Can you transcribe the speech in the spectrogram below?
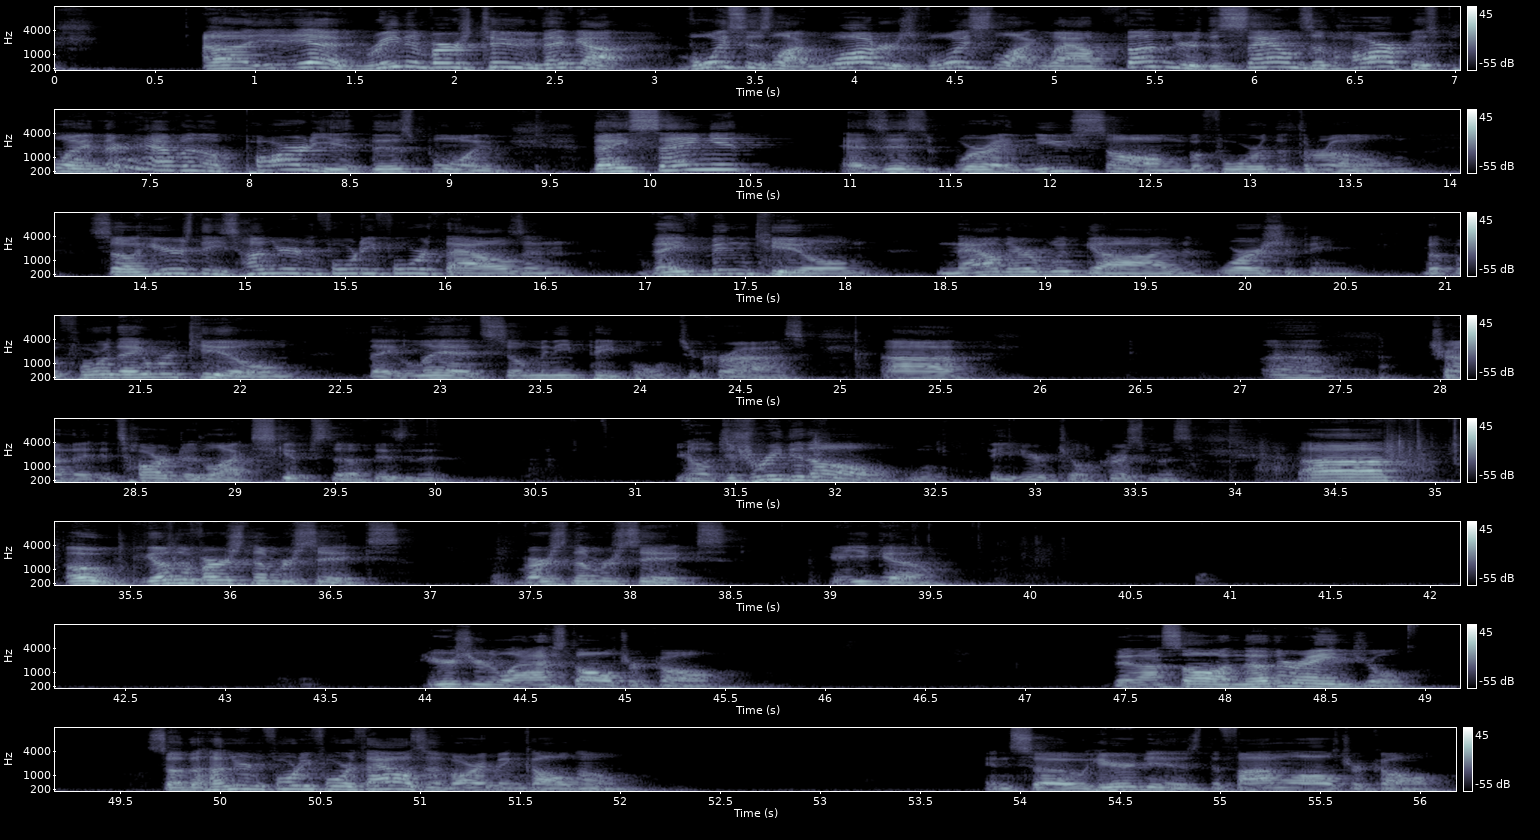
Uh, yeah, read in verse 2, they've got voices like waters, voice like loud thunder, the sounds of harp is playing. They're having a party at this point. They sang it as if were a new song before the throne. So here's these 144,000. They've been killed. Now they're with God worshiping. But before they were killed, they led so many people to Christ. Uh, uh, trying to, it's hard to like skip stuff, isn't it? You know, just read it all. We'll be here till Christmas. Uh, oh, go to verse number six. Verse number six. Here you go. Here's your last altar call. Then I saw another angel. So the 144,000 have already been called home. And so here it is, the final altar call.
